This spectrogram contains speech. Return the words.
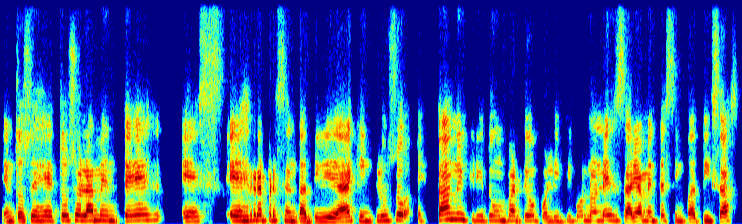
Entonces esto solamente es, es, representatividad que incluso estando inscrito en un partido político no necesariamente simpatizas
